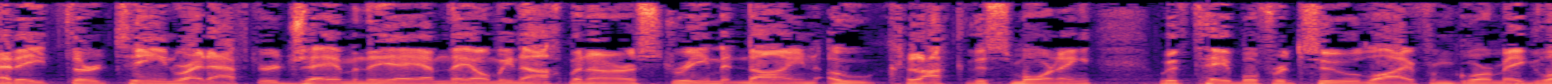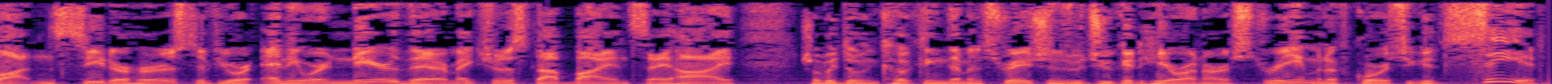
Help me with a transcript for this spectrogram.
at 8.13. Right after JM in the AM, Naomi Nachman on our stream at 9 o'clock this morning with Table for Two live from Gourmet In Cedarhurst. If you are anywhere near there, make sure to stop by and say hi. She'll be doing cooking demonstrations, which you could hear on our stream, and of course you could see it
